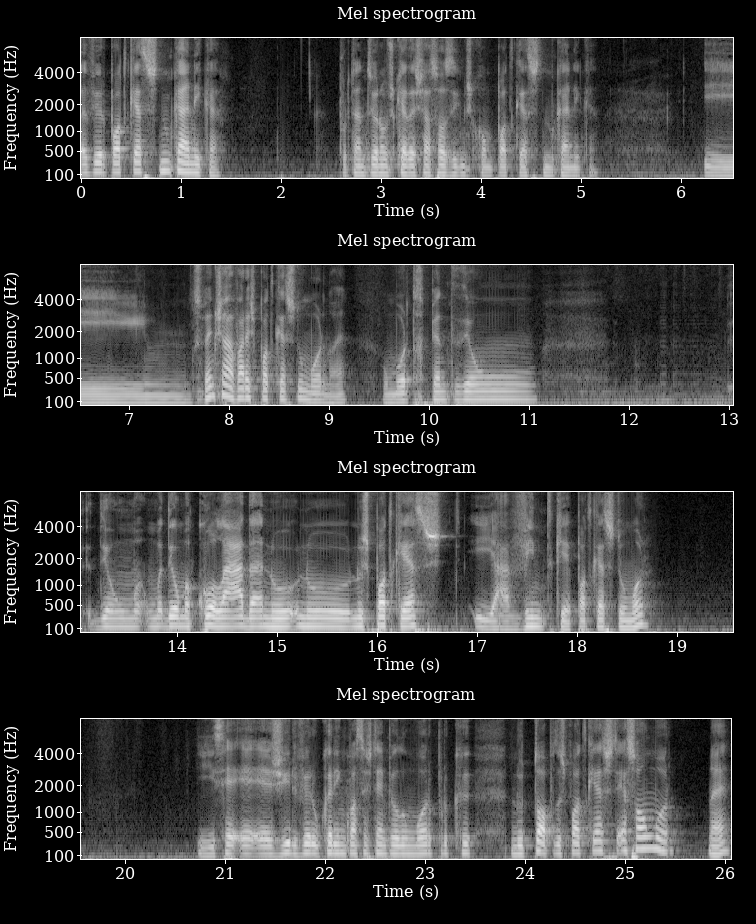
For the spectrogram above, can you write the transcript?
a ver podcasts de mecânica. Portanto, eu não vos quero deixar sozinhos com podcasts de mecânica. E. Se bem que já há vários podcasts de humor, não é? O humor de repente deu um. Deu uma, uma deu uma colada no, no, nos podcasts e há 20 que podcasts de humor. E isso é, é, é giro ver o carinho que vocês têm pelo humor, porque no top dos podcasts é só humor, não é?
